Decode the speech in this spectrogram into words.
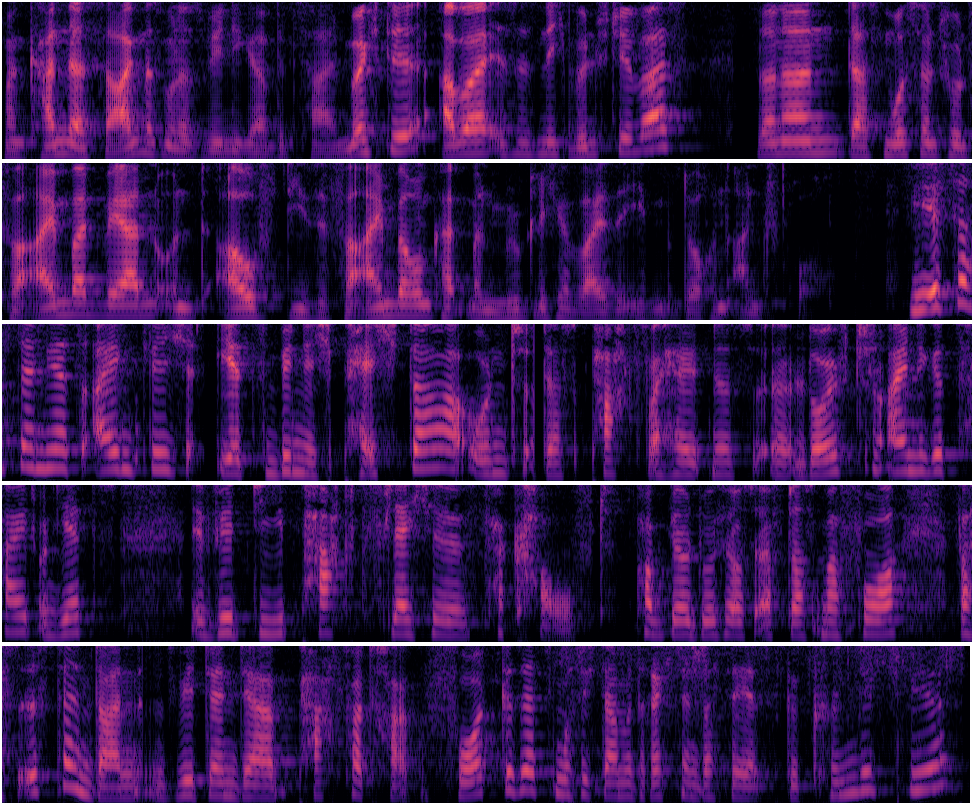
Man kann das sagen, dass man das weniger bezahlen möchte, aber ist es nicht, wünscht dir was? sondern das muss dann schon vereinbart werden und auf diese Vereinbarung hat man möglicherweise eben doch einen Anspruch. Wie ist das denn jetzt eigentlich? Jetzt bin ich Pächter und das Pachtverhältnis äh, läuft schon einige Zeit und jetzt wird die Pachtfläche verkauft. Kommt ja durchaus öfters mal vor. Was ist denn dann? Wird denn der Pachtvertrag fortgesetzt? Muss ich damit rechnen, dass er jetzt gekündigt wird?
